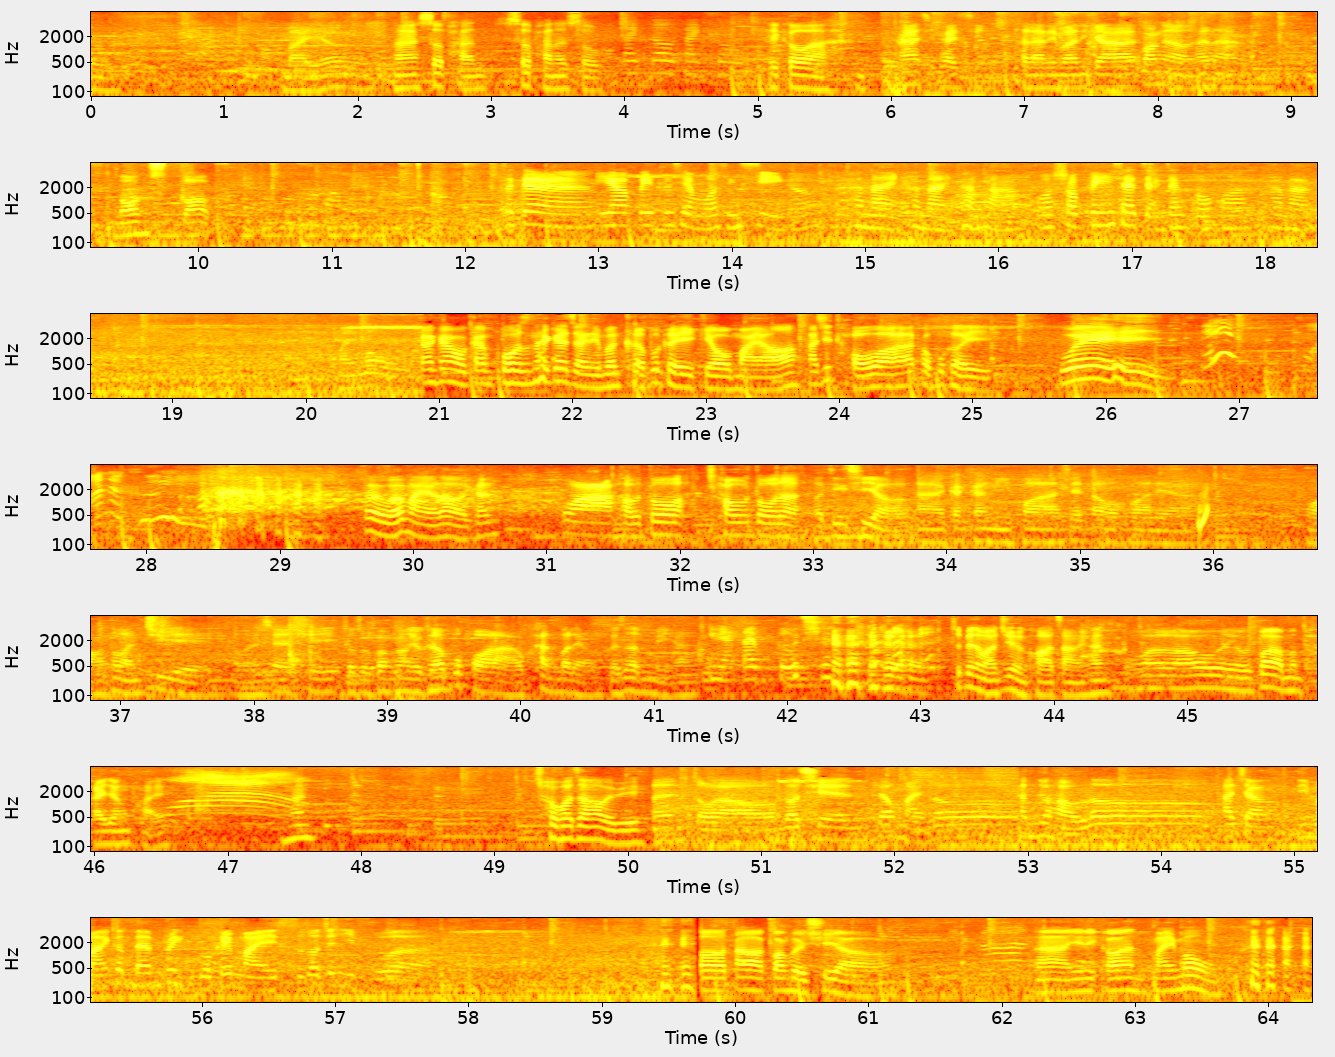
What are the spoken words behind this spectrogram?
买哟！啊，射盘射盘的手，代购代购，代购啊！看起开心，看到你们应该逛了，看啊，non stop。这个人又要被这些模型吸引了，看哪里看哪里看他，我 shopping 一下讲这样多话，看哪。买梦，刚刚我刚播的那个讲你们可不可以给我买哦？他去投啊，他投不可以。喂。呃，我 要买了，我看，哇，好多，超多的，我进去哦。啊，刚刚你花，现在到我花了。哇，好多玩具耶！我们现在去走走逛逛，有可能不花啦，我看不了，可是很美啊。应该带不够钱。这边的玩具很夸张，你看，哇老伟，我帮他们排张排。你看，超夸张啊，baby。我们走了很多钱，不要买喽，看就好喽。他讲，你买一个 b a b r i c k 我可以买十多件衣服啊。哦，带我逛回去哦。啊，Unicorn 买梦。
